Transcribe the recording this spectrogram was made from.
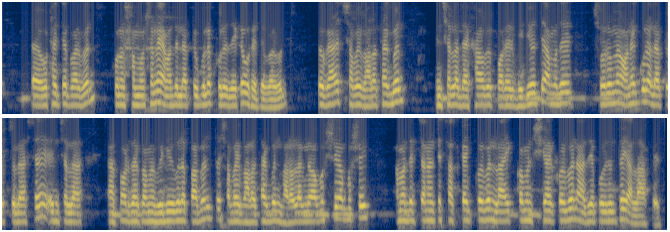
উঠাইতে পারবেন। কোনো সমস্যা নেই, আমাদের ল্যাপটপগুলো খুলে দেখে উঠাইতে পারবেন। তো গাইজ সবাই ভালো থাকবেন। ইনশাল্লাহ দেখা হবে পরের ভিডিওতে। আমাদের শোরুমে অনেকগুলো ল্যাপটপ চলে আসছে। ইনশাল্লাহ পর্যায়ক্রমে ভিডিওগুলো পাবেন। তো সবাই ভালো থাকবেন। ভালো লাগলে অবশ্যই অবশ্যই আমাদের চ্যানেলটি সাবস্ক্রাইব করবেন লাইক কমেন্ট শেয়ার করবেন। আজ এ পর্যন্তই। আল্লাহ হাফেজ।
